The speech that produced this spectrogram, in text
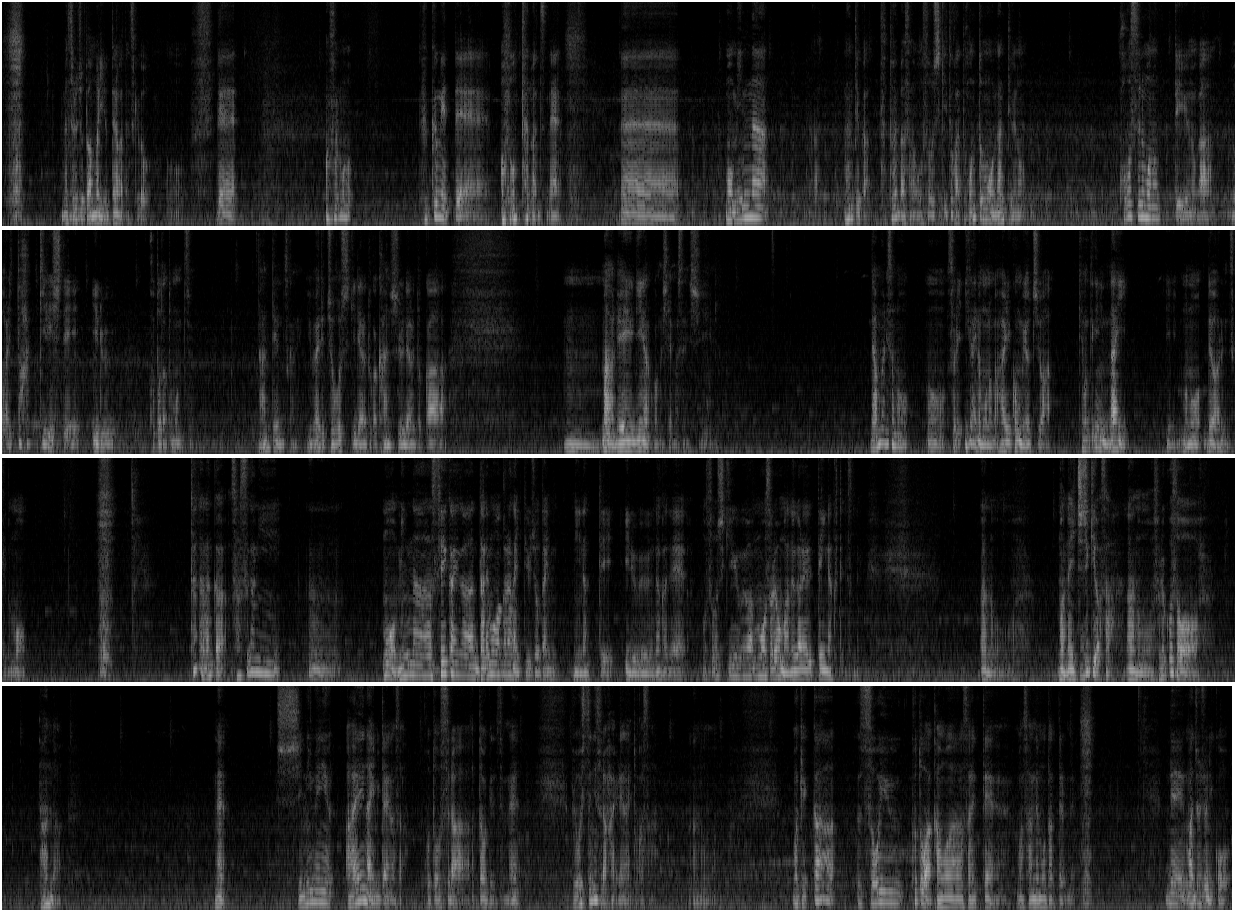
まあ、それちょっとあんまり言ってなかったんですけどでそれも含めて思ったのはですねえー、もうみんな何ていうか例えばさお葬式とかって本当もう何ていうのこうするものっていうのが割とはっきりしていることだと思うんですよ。何て言うんですかね。いわゆる常識であるとか慣習であるとか。うん。まあ礼儀なのかもしれませんし。であんまりそのそれ以外のものが入り込む余地は基本的にないものではあるんですけども。ただなんかさすがにうんもうみんな正解が誰もわからないっていう状態になっている中でお葬式はもうそれを免れていなくてですね。あのまあね一時期はさあのそれこそなんだね死に目に会えないみたいなさことすらあったわけですよね。病室にすら入れないとかさ。あのまあ結果そういうことは緩和されて、まあ、3年も経ってるんで。でまあ徐々にこ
